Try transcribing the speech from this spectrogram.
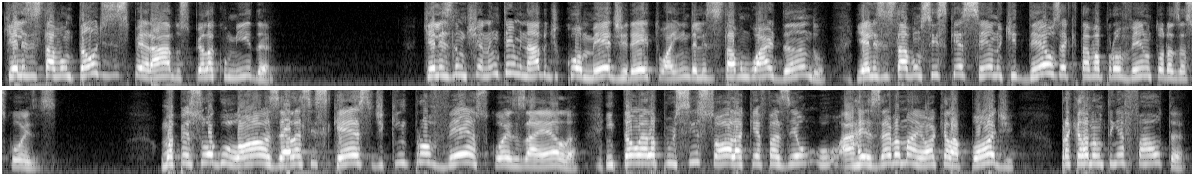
que eles estavam tão desesperados pela comida que eles não tinham nem terminado de comer direito ainda, eles estavam guardando e eles estavam se esquecendo que Deus é que estava provendo todas as coisas. Uma pessoa gulosa, ela se esquece de quem provê as coisas a ela. Então, ela por si só, ela quer fazer a reserva maior que ela pode para que ela não tenha falta.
